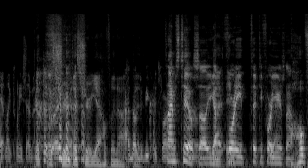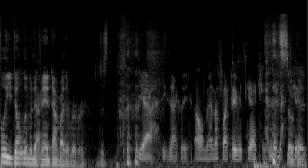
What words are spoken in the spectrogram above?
at like 27. That- that's But, true. you That's true. Yeah, hopefully not. I'd love but to be Chris Farley. Times two. Um, So you Yeah, got 40, 54 yeah. years now. Hopefully you don't live in a van down by the river. Just yeah, exactly. Oh man, that's my favorite sketch. I love that So good.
